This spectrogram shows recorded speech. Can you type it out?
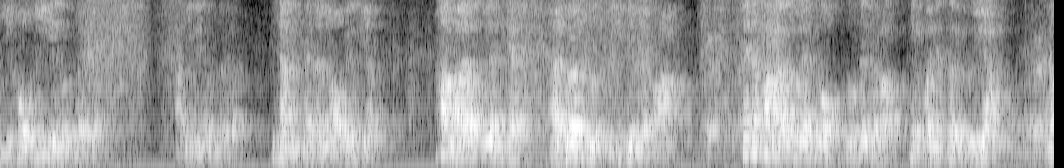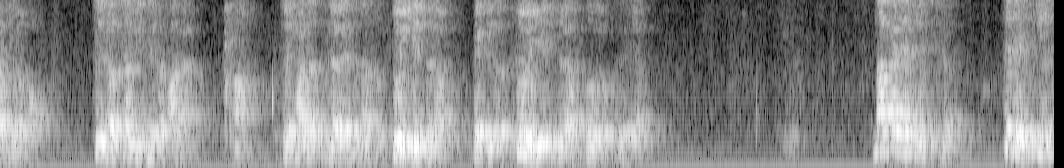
以后一定有特效药，啊，一定有特效药，就像以前的痨病一样，抗痨药出现之前，很多人是属于肺结核，对，现在抗痨药出现之后，是不是肺结核可以完全彻底治愈啊？对要特别好，这叫相信科学的发展啊。所以它的治疗原则呢是对因治疗，该记得对因治疗都有特效药。那大家想想，这类疾病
